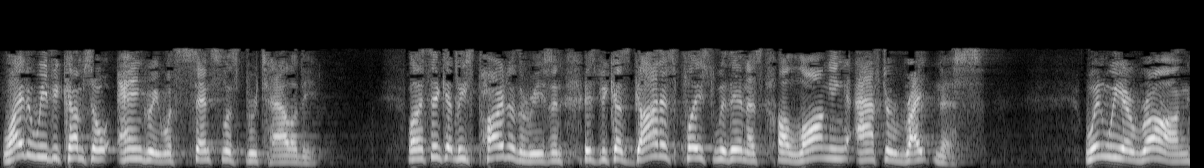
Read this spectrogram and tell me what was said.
Why do we become so angry with senseless brutality? Well, I think at least part of the reason is because God has placed within us a longing after rightness. When we are wrong,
